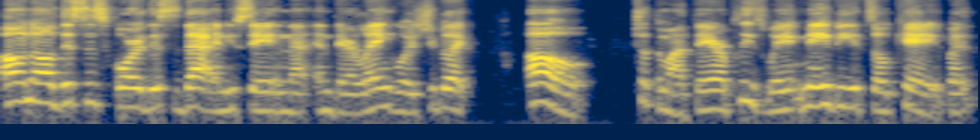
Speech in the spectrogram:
oh no this is for this is that and you say it in that in their language you'd be like oh put them out there please wait maybe it's okay. But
